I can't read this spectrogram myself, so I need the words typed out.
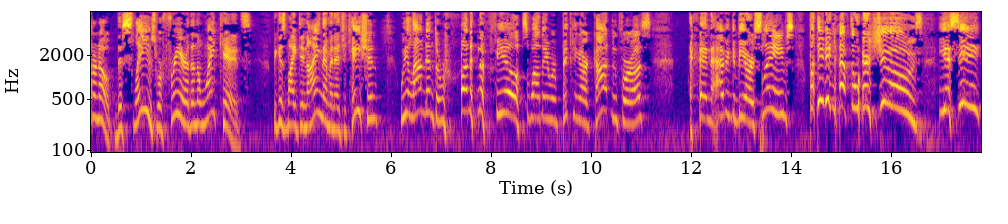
no, no. The slaves were freer than the white kids. Because by denying them an education, we allowed them to run in the fields while they were picking our cotton for us and having to be our slaves, but they didn't have to wear shoes. You see,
